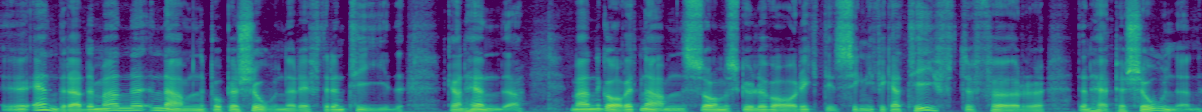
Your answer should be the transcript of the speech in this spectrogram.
eh, ändrade man namn på personer efter en tid, kan hända. Man gav ett namn som skulle vara riktigt signifikativt för den här personen.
